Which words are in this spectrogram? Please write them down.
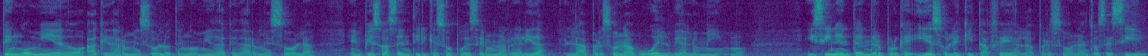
tengo miedo a quedarme solo, tengo miedo a quedarme sola, empiezo a sentir que eso puede ser una realidad, la persona vuelve a lo mismo y sin entender por qué, y eso le quita fe a la persona. Entonces sí,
